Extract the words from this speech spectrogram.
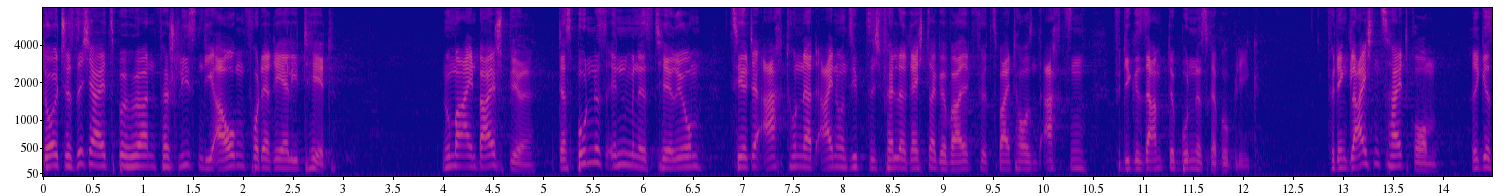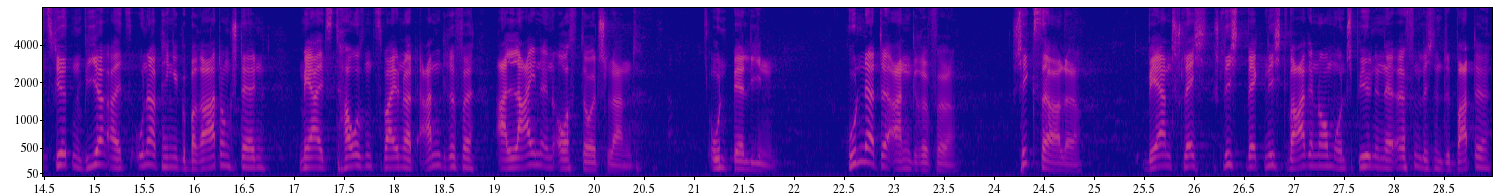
deutsche Sicherheitsbehörden verschließen die Augen vor der Realität. Nur mal ein Beispiel. Das Bundesinnenministerium zählte 871 Fälle rechter Gewalt für 2018 für die gesamte Bundesrepublik. Für den gleichen Zeitraum registrierten wir als unabhängige Beratungsstellen mehr als 1200 Angriffe allein in Ostdeutschland und Berlin. Hunderte Angriffe, Schicksale werden schlichtweg nicht wahrgenommen und spielen in der öffentlichen Debatte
